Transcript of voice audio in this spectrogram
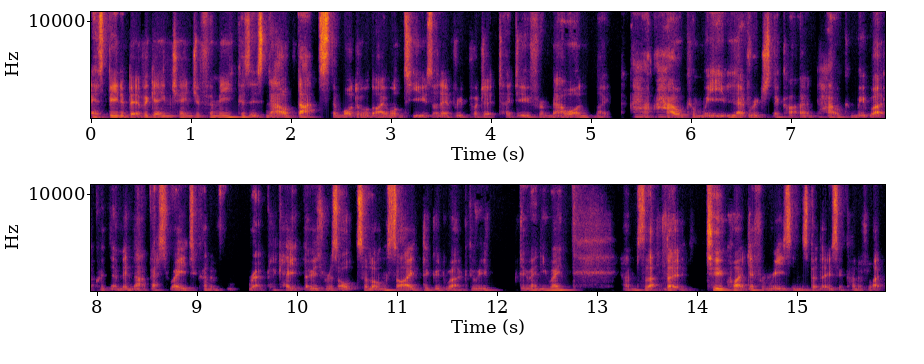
has been a bit of a game changer for me because it's now that's the model that I want to use on every project I do from now on. Like, h- how can we leverage the client? How can we work with them in that best way to kind of replicate those results alongside the good work that we do anyway? Um, so that, that two quite different reasons, but those are kind of like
